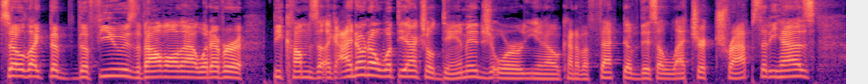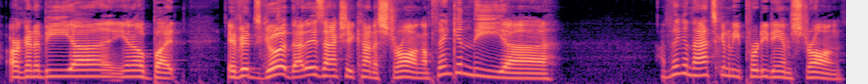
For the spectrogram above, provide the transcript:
So like the the fuse, the valve, all that, whatever becomes like I don't know what the actual damage or you know kind of effect of this electric traps that he has are going to be uh you know but if it's good that is actually kind of strong. I'm thinking the uh i'm thinking that's going to be pretty damn strong.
